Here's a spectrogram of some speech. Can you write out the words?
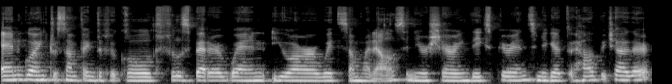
and going through something difficult feels better when you are with someone else and you're sharing the experience and you get to help each other.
